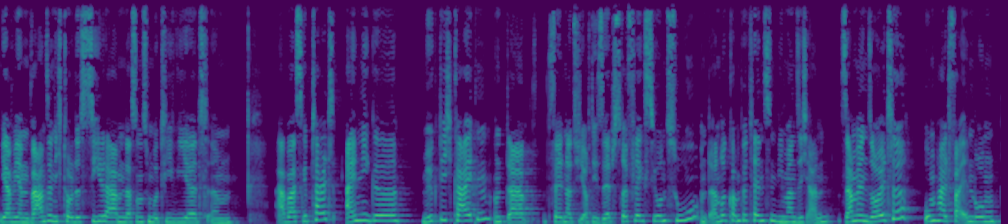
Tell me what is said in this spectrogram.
ja wir ein wahnsinnig tolles Ziel haben, das uns motiviert. Ähm, aber es gibt halt einige Möglichkeiten und da fällt natürlich auch die Selbstreflexion zu und andere Kompetenzen, die man mhm. sich ansammeln sollte, um halt Veränderungen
